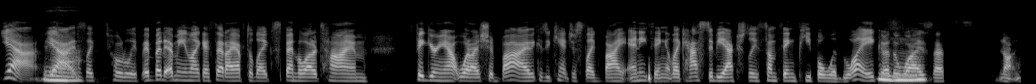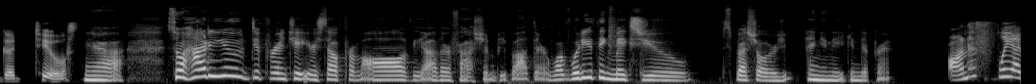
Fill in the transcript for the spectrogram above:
Yeah, yeah, Yeah. it's like totally but I mean like I said I have to like spend a lot of time figuring out what I should buy because you can't just like buy anything. It like has to be actually something people would like Mhm. otherwise that's not good too. Yeah. So how do you differentiate yourself from all the other fashion people out there? What what do you think makes you special and unique and different? honestly, I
